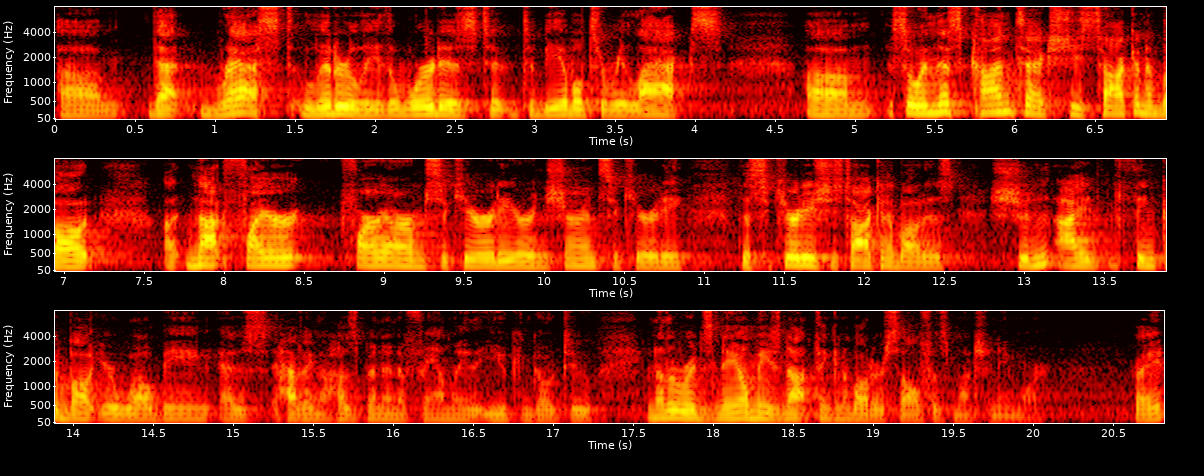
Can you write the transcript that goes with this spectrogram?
um, that rest. Literally, the word is to to be able to relax. Um, so in this context, she's talking about uh, not fire firearm security or insurance security. The security she's talking about is shouldn't I think about your well being as having a husband and a family that you can go to? In other words, Naomi is not thinking about herself as much anymore, right?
